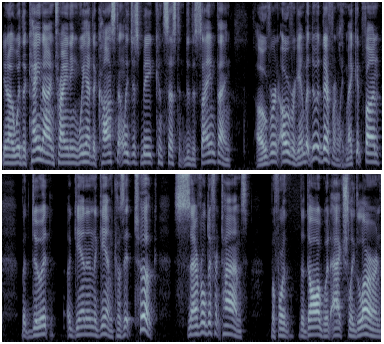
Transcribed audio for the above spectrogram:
You know, with the canine training, we had to constantly just be consistent, do the same thing over and over again, but do it differently. Make it fun, but do it again and again because it took several different times before the dog would actually learn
